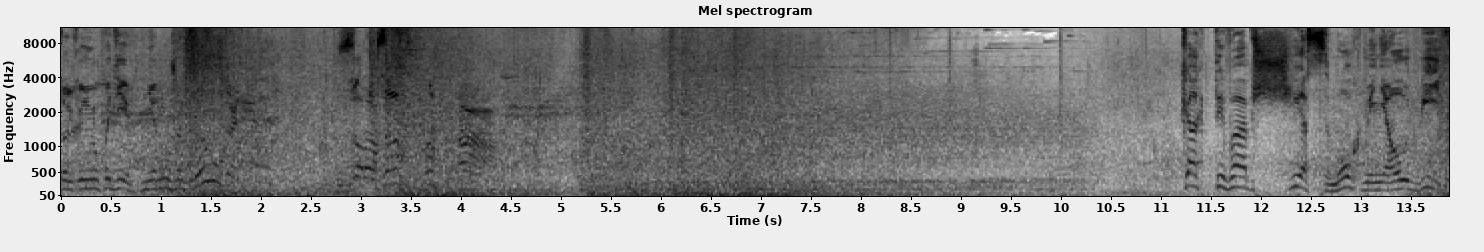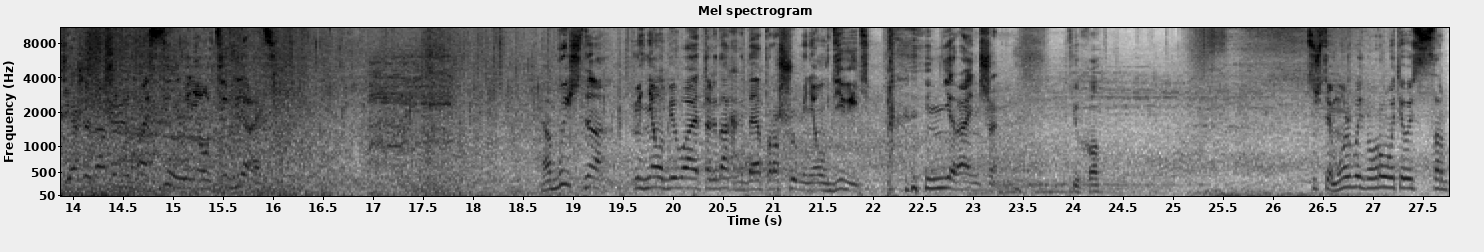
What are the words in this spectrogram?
Только не упади, мне нужен твой уголь. Зараза! Как ты вообще смог меня убить? Я же даже не просил меня удивлять. Обычно меня убивают тогда, когда я прошу меня удивить. не раньше. Тихо. Слушайте, может быть попробовать его сор...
